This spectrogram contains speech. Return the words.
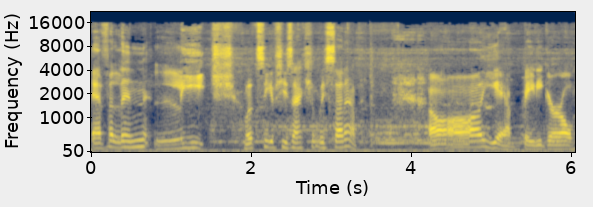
Evelyn Leach. Let's see if she's actually set up. Oh, yeah, baby girl.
